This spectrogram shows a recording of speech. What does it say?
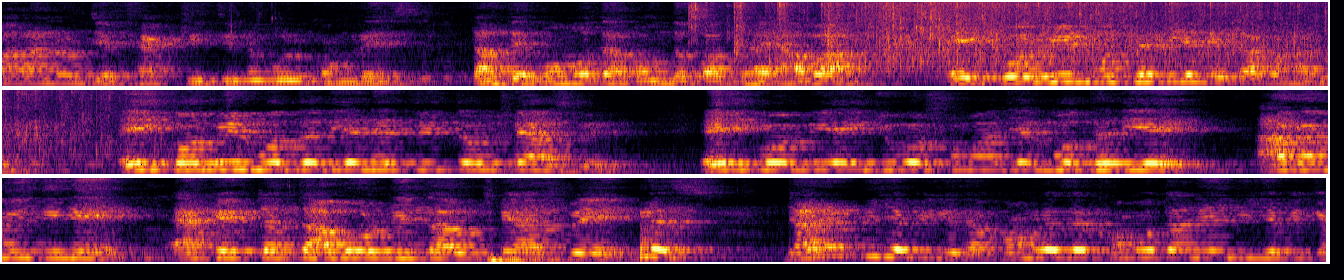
বানানোর যে ফ্যাক্টরি তৃণমূল কংগ্রেস, তাতে মমতা বন্দ্যোপাধ্যায় আবার এই কর্মীর মধ্যে দিয়ে নেতা বানাবে। এই কর্মীর মধ্যে দিয়ে নেতৃত্ব উঠে আসবে। এই কর্মী, এই যুব সমাজের মধ্যে দিয়ে আগামী দিনে এক একটা তাবর নেতা উঠে আসবে। ডাইরেক্ট বিজেপিকে দাও। কংগ্রেসের ক্ষমতা নেই বিজেপিকে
